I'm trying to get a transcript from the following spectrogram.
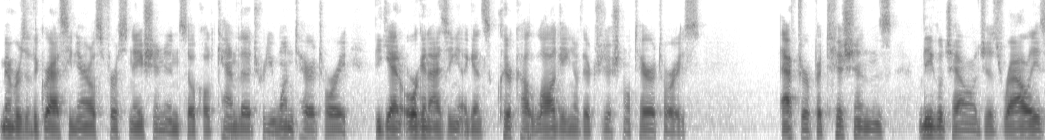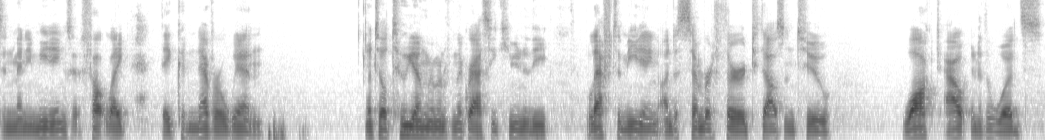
members of the Grassy Narrows First Nation in so called Canada Treaty 1 territory began organizing against clear cut logging of their traditional territories. After petitions, legal challenges, rallies, and many meetings, it felt like they could never win. Until two young women from the Grassy community left a meeting on December 3rd, 2002, walked out into the woods,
